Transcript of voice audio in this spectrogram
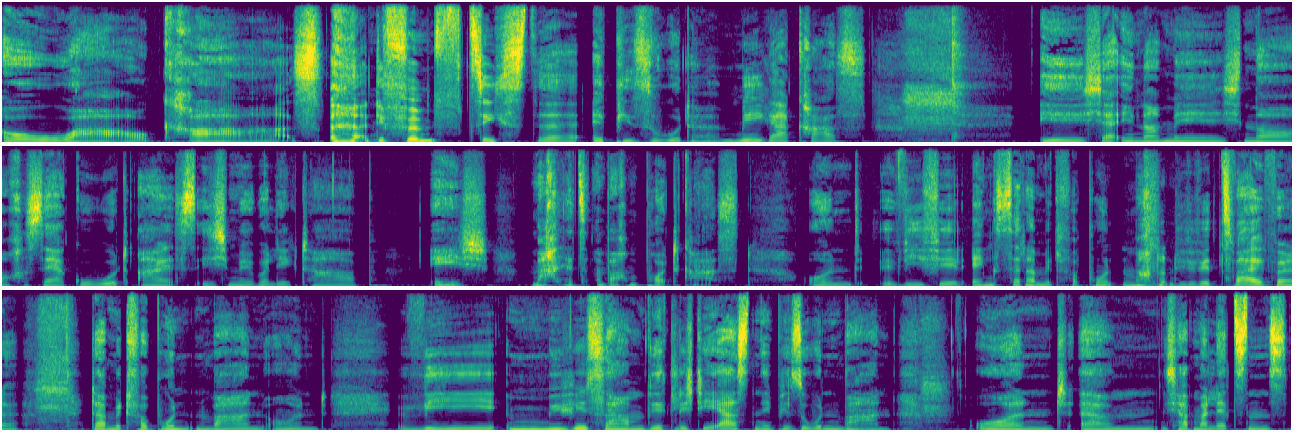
Oh wow, krass. Die 50. Episode. Mega krass. Ich erinnere mich noch sehr gut, als ich mir überlegt habe, ich mache jetzt einfach einen Podcast und wie viel Ängste damit verbunden waren und wie viel Zweifel damit verbunden waren und wie mühsam wirklich die ersten Episoden waren. Und ähm, ich habe mal letztens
